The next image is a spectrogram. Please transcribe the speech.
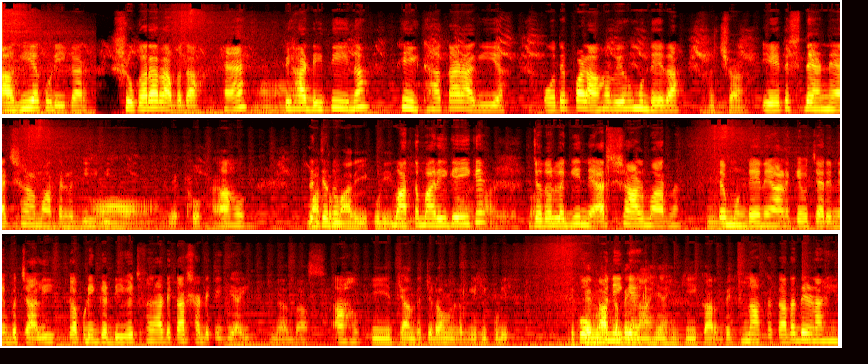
ਆ ਗਈ ਆ ਕੁੜੀ ਘਰ। ਸ਼ੁਕਰ ਆ ਰੱਬ ਦਾ ਹੈ? ਹਾਂ, ਵੀ ਸਾਡੀ ਧੀ ਨਾ ਠੀਕ ਠਾਕ ਘਰ ਆ ਗਈ ਆ। ਉਹ ਤੇ ਭਲਾ ਹੋਵੇ ਉਹ ਮੁੰਡੇ ਦਾ। ਅੱਛਾ। ਇਹ ਤੇ ਸ਼ਦੈਣ ਨੇ ਅੱਜ ਛਾਲ ਮਾਰਨ ਲੱਗੀ ਸੀਗੀ। ਹਾਂ ਵੇਖੋ ਹੈ। ਆਹੋ। ਤੇ ਮਤ ਜਦੋਂ ਮਾਰੀ ਕੁੜੀ। ਮੱਤ ਮਾਰੀ ਗਈ ਕਿ। ਜਦੋਂ ਲੱਗੀ ਨਹਿਰ 'ਚ ਛਾਲ ਮਾਰਨ ਤੇ ਮੁੰਡੇ ਨੇ ਆਣ ਕੇ ਵਿਚਾਰੇ ਨੇ ਬਚਾ ਲਈ ਤੇ ਆਪਣੀ ਗੱਡੀ ਵਿੱਚ ਸਾਡੇ ਘਰ ਛੱਡ ਕੇ ਗਿਆ ਲੈ ਦੱਸ। ਆਹੋ। ਕੀ ਚੰਦ ਚੜਾਉਣ ਲੱਗੀ ਸੀ ਕੁੜੀ? ਕੁਛ ਨੱਕ ਨੀ ਕਿ- ਦੇਣਾ ਸੀ ਅਸੀਂ ਕੀ ਕਰਦੇ? ਨੱਕ ਕਾਹਦਾ ਦੇਣਾ ਸੀ?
